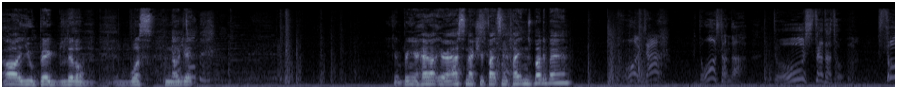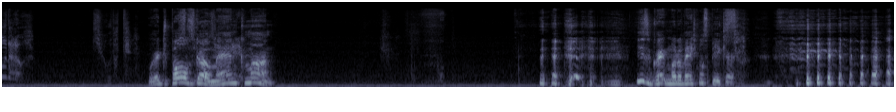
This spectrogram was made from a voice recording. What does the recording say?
Oh, you big little wuss nugget. You can bring your head out your ass and actually fight some titans, buddy man. Where'd your balls go, man? Come on. He's a great motivational speaker.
